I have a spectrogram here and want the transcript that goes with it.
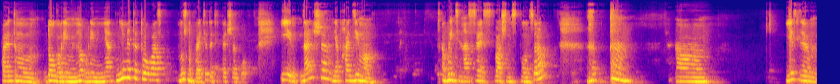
поэтому долго времени, много времени не отнимет это у вас, нужно пройти вот эти пять шагов. И дальше необходимо выйти на связь с вашим спонсором. А, если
